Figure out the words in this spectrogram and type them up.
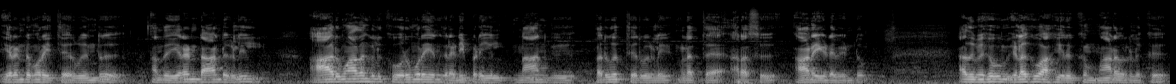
இரண்டு முறை தேர்வு என்று அந்த இரண்டு ஆண்டுகளில் ஆறு மாதங்களுக்கு ஒரு முறை என்கிற அடிப்படையில் நான்கு பருவத் தேர்வுகளை நடத்த அரசு ஆணையிட வேண்டும். அது மிகவும் இலகுவாக இருக்கும் மாணவர்களுக்கு.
